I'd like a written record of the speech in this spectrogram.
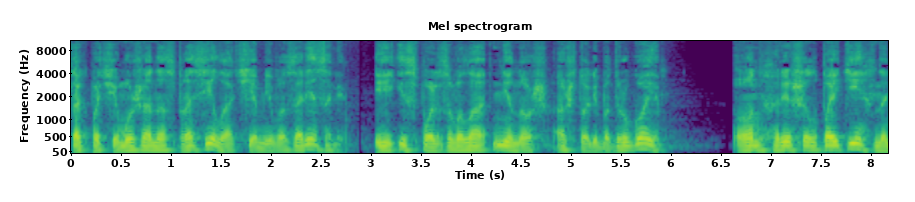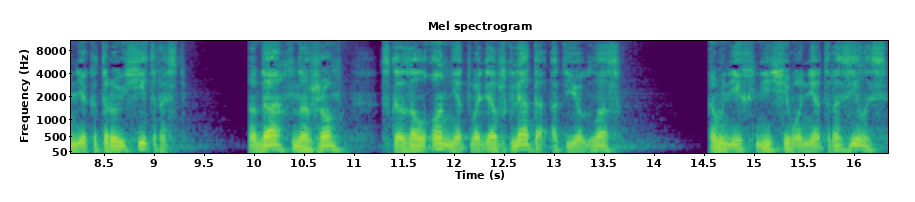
Так почему же она спросила, чем его зарезали, и использовала не нож, а что-либо другое? Он решил пойти на некоторую хитрость. «Да, ножом», — сказал он, не отводя взгляда от ее глаз. В них ничего не отразилось.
